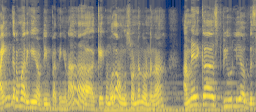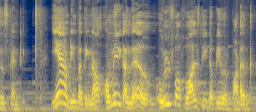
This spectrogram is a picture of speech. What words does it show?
பயங்கரமாக இருக்கீங்க அப்படின்னு பார்த்தீங்கன்னா கேட்கும்போது அவங்க சொன்னது ஒன்று தான் America is purely a business country ஏன் அப்படின்னு பார்த்தீங்கன்னா அமெரிக்கா அந்த உல்ஃப் ஆஃப் வால் ஸ்ட்ரீட் அப்படின்னு ஒரு படம் இருக்குது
